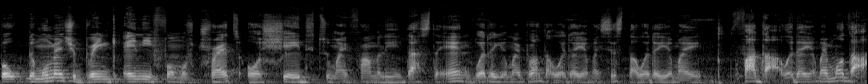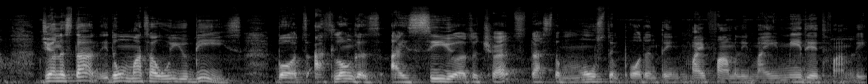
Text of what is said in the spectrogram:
but the moment you bring any form of threat or shade to my family, that's the end. Whether you're my brother, whether you're my sister, whether you're my father, whether you're my mother. Do you understand? It don't matter who you be. But as long as I see you as a threat, that's the most important thing. My family, my immediate family,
